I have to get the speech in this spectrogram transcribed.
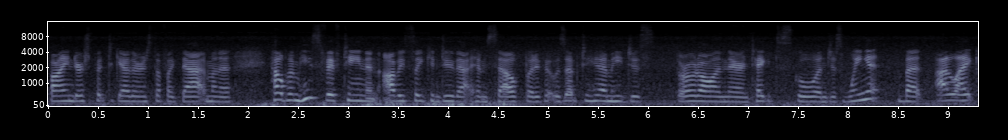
binders put together and stuff like that. I'm gonna help him. He's 15 and obviously can do that himself but if it was up to him he just throw it all in there and take it to school and just wing it. But I like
